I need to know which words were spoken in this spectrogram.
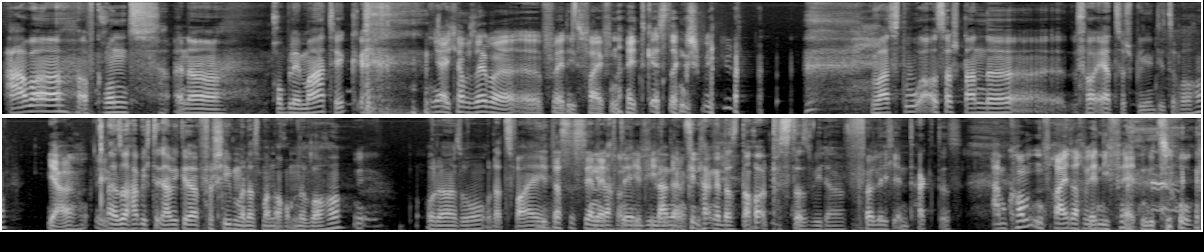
Aber aufgrund einer Problematik. ja, ich habe selber äh, Freddy's Five Night gestern gespielt. Warst du außerstande, äh, VR zu spielen diese Woche? Ja. Also habe ich, hab ich gedacht, verschieben wir das mal noch um eine Woche oder so oder zwei. Das ist sehr nett nachdem, dir, wie, lange, wie lange das dauert, bis das wieder völlig intakt ist. Am kommenden Freitag werden die Fäden gezogen.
